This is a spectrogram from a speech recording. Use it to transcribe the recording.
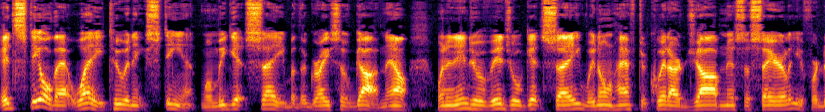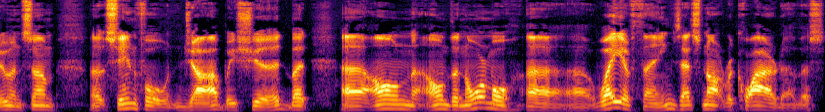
it's still that way to an extent when we get saved by the grace of God. Now, when an individual gets saved, we don't have to quit our job necessarily. If we're doing some uh, sinful job, we should. But uh, on on the normal uh, uh way of things, that's not required of us.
